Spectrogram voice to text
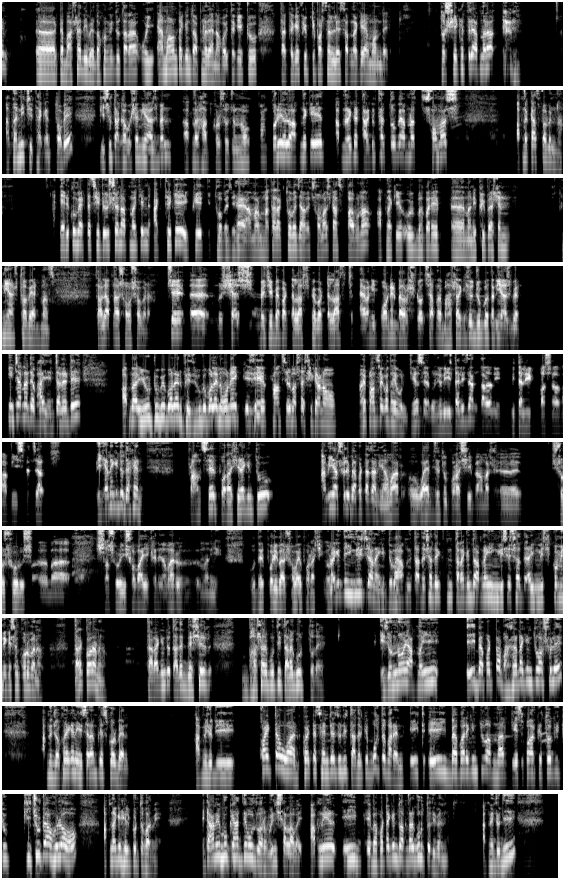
একটা বাসা দিবে, তখন কিন্তু তারা ওই অ্যামাউন্টটা কিন্তু আপনার দেয় না। হয়তো একটু, তার থেকে ফিফটি পার্সেন্ট লেস আপনাকে অ্যামাউন্ট দেয়। তো সেক্ষেত্রে আপনারা আপনার নিশ্চিত থাকেন। তবে কিছু টাকা পয়সা নিয়ে আসবেন আপনার হাত খরচের জন্য। কম করে হলো আপনাকে আপনার একটা টার্গেট থাকতে হবে আপনার ছ মাস আপনার কাজ পাবেন না। এরকম একটা সিচুয়েশন আপনাকে আগ থেকে ক্রিয়েট করতে হবে যে হ্যাঁ আমার মাথা রাখতে হবে যে আমি ছ মাস কাজ পাবো না আপনাকে ওই ব্যাপারে মানে প্রিপারেশন নিয়ে আসতে হবে অ্যাডভান্স তাহলে আপনার সমস্যা হবে না। আহ, শেষ যে ব্যাপারটা লাস্ট ব্যাপারটা লাস্ট এমন ইম্পর্টেন্ট ব্যাপার সেটা হচ্ছে আপনার ভাষার কিছু যোগ্যতা নিয়ে আসবেন। ইন্টারনেটে ভাই ইন্টারনেটে আপনার ইউটিউবে বলেন ফেসবুকে বলেন, অনেক এই যে ফ্রান্সের ভাষা শেখানো আমি ফ্রান্সের কথাই বলি, ঠিক আছে? যদি ইতালি যান, তাহলে ইতালির ভাষা বা স্পেন যান। এখানে কিন্তু দেখেন, ফ্রান্সের ফরাসিরা কিন্তু, আমি আসলে ব্যাপারটা জানি, আমার ওয়াইফ যেহেতু ফরাসি বা আমার শ্বশুর বা শাশুড়ি সবাই এখানে আমার মানে ওদের পরিবার সবাই ফরাসি। ওরা কিন্তু ইংলিশ জানে, কিন্তু ভাই, আপনি তাদের সাথে তারা কিন্তু আপনাকে ইংলিশের সাথে ইংলিশ কমিউনিকেশন করবে না। তারা করে না। তারা কিন্তু তাদের দেশের ভাষার প্রতি তারা গুরুত্ব দেয়। এই জন্যই আপনি এই ব্যাপারটা, ভাষাটা কিন্তু আসলে আপনি যখন এখানে ইসলাম কেস করবেন, আপনি যদি কয়েকটা ওয়ার্ড কয়েকটা সেন্টেন্স যদি তাদেরকে বলতে পারেন, এই এই ব্যাপারে কিন্তু আপনার কেস পাওয়ার ক্ষেত্রেও কিন্তু কিছুটা হলেও আপনাকে হেল্প করতে পারবে। এটা আমি বুকে হাত দিয়ে বলতে পারব ইনশাল্লাহ ভাই। আপনি এই ব্যাপারটা কিন্তু আপনারা গুরুত্ব দিবেন। আপনি যদি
